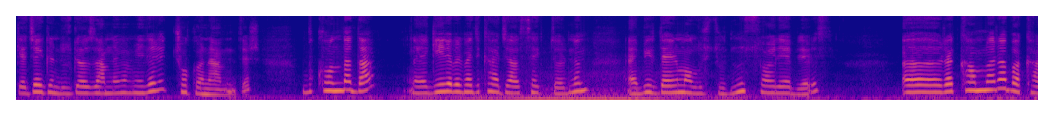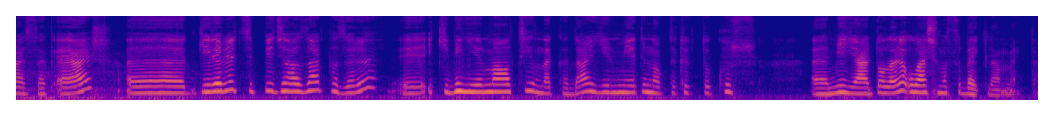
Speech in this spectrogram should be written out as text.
gece gündüz gözlemlemeleri çok önemlidir. Bu konuda da e, giyilebilir medikal cihaz sektörünün e, bir devrim oluşturduğunu söyleyebiliriz. E, rakamlara bakarsak eğer e, giyilebilir tıbbi cihazlar pazarı e, 2026 yılına kadar 27.49 e, milyar dolara ulaşması beklenmekte.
